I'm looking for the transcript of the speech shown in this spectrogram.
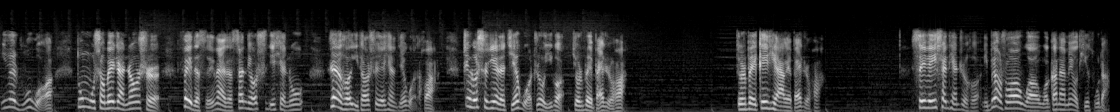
因为如果东部圣杯战争是 Fate student 三条世界线中任何一条世界线结果的话，这个世界的结果只有一个，就是被白纸化，就是被 GTR 给白纸化。CV 山田智和，你不要说我，我刚才没有提组长，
